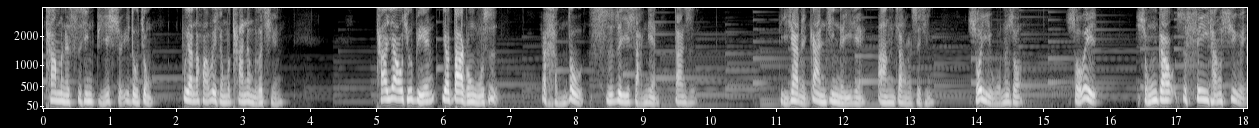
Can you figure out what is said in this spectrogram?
他们的私心比水都重。不然的话，为什么贪那么多钱？他要求别人要大公无私，要狠斗失之于闪电，但是底下你干尽了一些肮脏的事情。所以我们说，所谓崇高是非常虚伪，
